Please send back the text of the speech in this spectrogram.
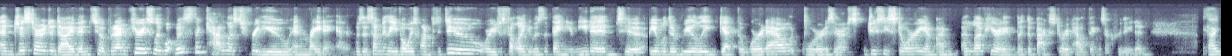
and just started to dive into it. But I'm curious, like, what was the catalyst for you in writing it? Was it something that you've always wanted to do, or you just felt like it was the thing you needed to be able to really get the word out? Or is there a juicy story? I'm, I'm I love hearing like the backstory of how things are created. I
